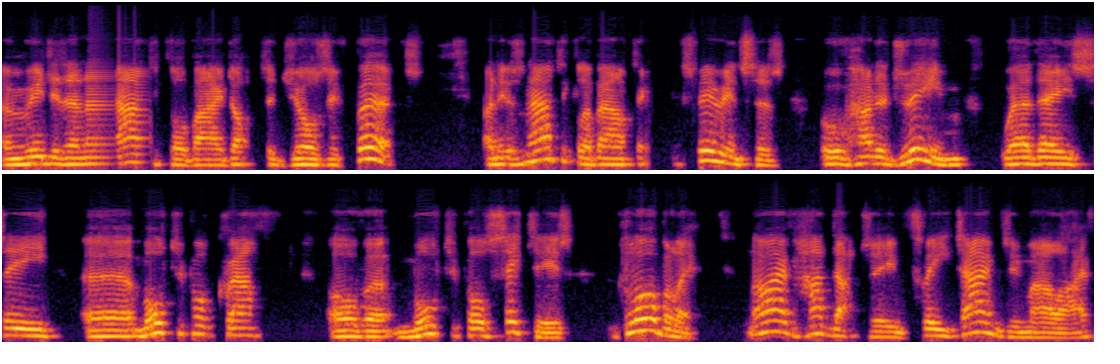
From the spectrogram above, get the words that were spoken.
and reading an article by Dr. Joseph Burkes. And it was an article about experiencers who've had a dream where they see uh, multiple craft over multiple cities globally. Now, I've had that dream three times in my life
